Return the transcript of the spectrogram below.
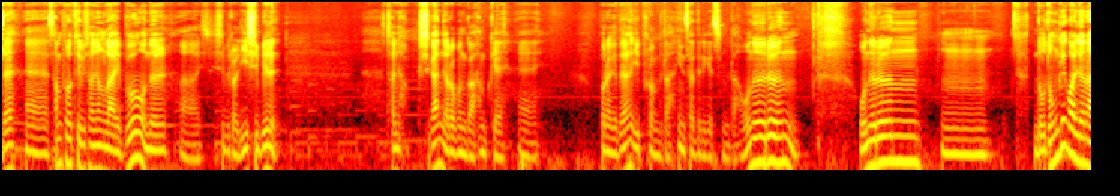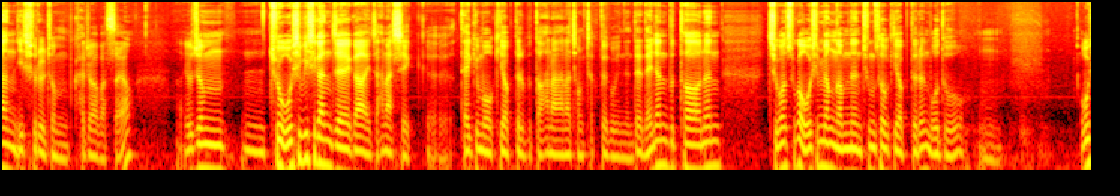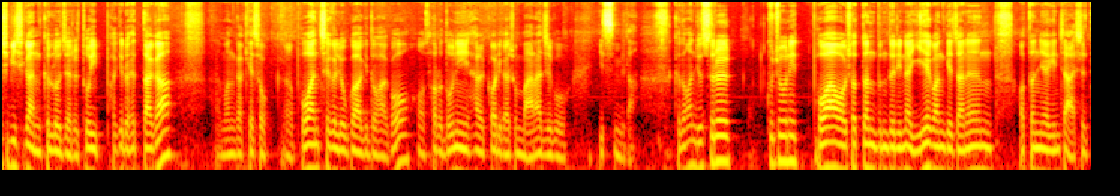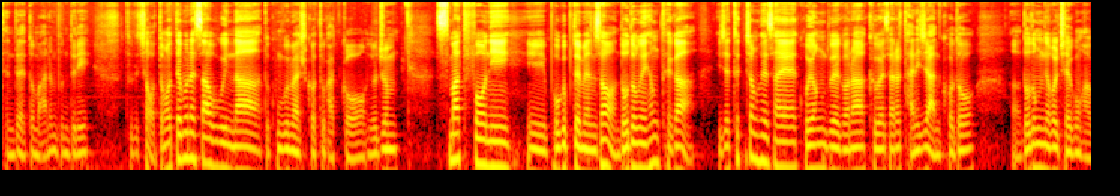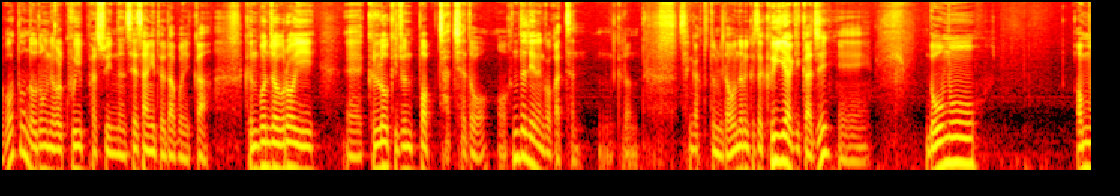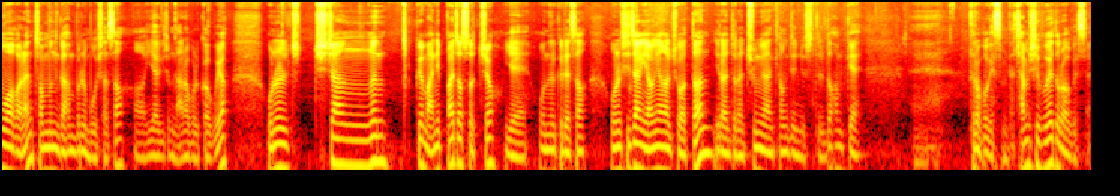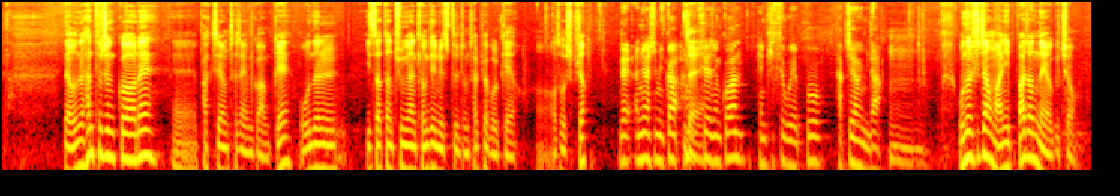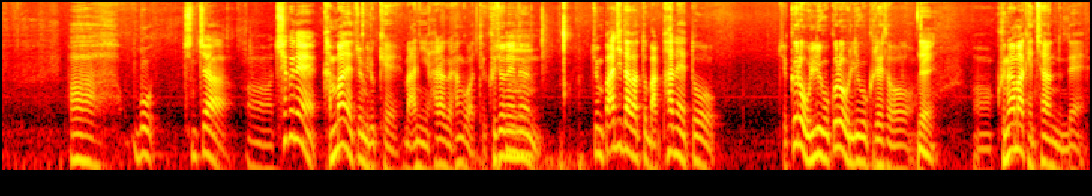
네, 에, 3프로 TV 저녁 라이브 오늘 어, 11월 20일 저녁 시간 여러분과 함께 에, 보내게 될 2프로입니다. 인사드리겠습니다. 오늘은 오늘은 음, 노동계 관련한 이슈를 좀 가져와 봤어요. 요즘 음, 주 52시간제가 이제 하나씩 그 대규모 기업들부터 하나하나 정착되고 있는데 내년부터는 직원 수가 50명 넘는 중소기업들은 모두 음, 52시간 근로제를 도입하기로 했다가 뭔가 계속 어, 보완책을 요구하기도 하고 어, 서로 논의할 거리가 좀 많아지고 있습니다. 그동안 뉴스를 꾸준히 보아오셨던 분들이나 이해관계자는 어떤 이야기인지 아실 텐데 또 많은 분들이 도대체 어떤 것 때문에 싸우고 있나 또 궁금해하실 것도 같고 요즘 스마트폰이 보급되면서 노동의 형태가 이제 특정 회사에 고용되거나 그 회사를 다니지 않고도 어, 노동력을 제공하고 또 노동력을 구입할 수 있는 세상이 되다 보니까 근본적으로 이 근로기준법 자체도 어, 흔들리는 것 같은 그런 생각도 듭니다. 오늘은 그래서 그 이야기까지 예, 노무 업무와 관한 전문가 한 분을 모셔서 어, 이야기 좀 나눠볼 거고요. 오늘 시장은 꽤 많이 빠졌었죠. 예, 오늘 그래서 오늘 시장에 영향을 주었던 이런저런 중요한 경제 뉴스들도 함께 에, 들어보겠습니다. 잠시 후에 돌아오겠습니다. 네, 오늘 한투증권의 박재영 차장님과 함께 오늘 있었던 중요한 경제 뉴스들 좀 살펴볼게요. 어, 어서 오십시오. 네, 안녕하십니까. 네. 한국투자증권 뱅키스 고예부 박재영입니다. 음, 오늘 시장 많이 빠졌네요, 그렇죠? 아, 뭐 진짜 어, 최근에 간만에 좀 이렇게 많이 하락을 한 것 같아요. 그 전에는 음. 좀 빠지다가 또 막판에 또 끌어올리고 끌어올리고 그래서 네. 어, 그나마 괜찮았는데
